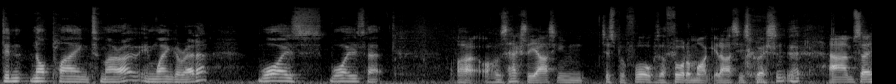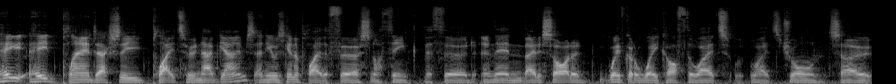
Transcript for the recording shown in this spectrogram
didn't not playing tomorrow in Wangaratta. Why is why is that? I, I was actually asking him just before because I thought I might get asked this question. Um, so he he'd planned to actually play two NAB games, and he was going to play the first and I think the third, and then they decided we've got a week off the way it's way it's drawn. So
